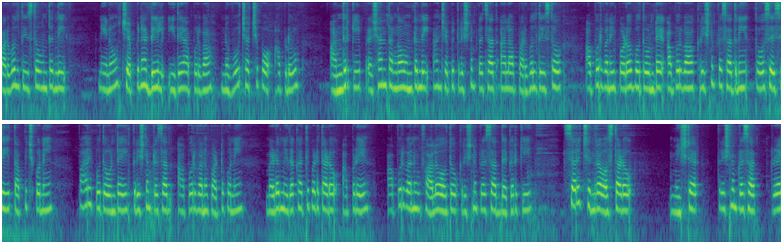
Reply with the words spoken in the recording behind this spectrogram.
పరుగులు తీస్తూ ఉంటుంది. నేను చెప్పిన డీల్ ఇదే అపూర్వ. నువ్వు చచ్చిపో అప్పుడు అందరికీ ప్రశాంతంగా ఉంటుంది అని చెప్పి కృష్ణప్రసాద్ అలా పరుగులు తీస్తూ అపూర్వని పొడవబోతూ ఉంటే అపూర్వ కృష్ణప్రసాద్ని తోసేసి తప్పించుకొని పారిపోతూ ఉంటే కృష్ణప్రసాద్ అపూర్వను పట్టుకొని మెడ మీద కత్తి పెడతాడు అప్పుడే అపూర్వను ఫాలో అవుతూ కృష్ణప్రసాద్ దగ్గరికి శరత్చంద్ర వస్తాడు. మిస్టర్ కృష్ణప్రసాద్ రే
